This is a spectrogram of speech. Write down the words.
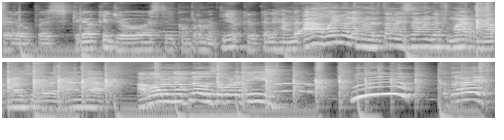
pero pues creo que yo estoy comprometido. Creo que Alejandra. Ah, bueno, Alejandra también está dejando de fumar. Un aplauso para Alejandra. Amor, un aplauso para ti. ¡Otra vez!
